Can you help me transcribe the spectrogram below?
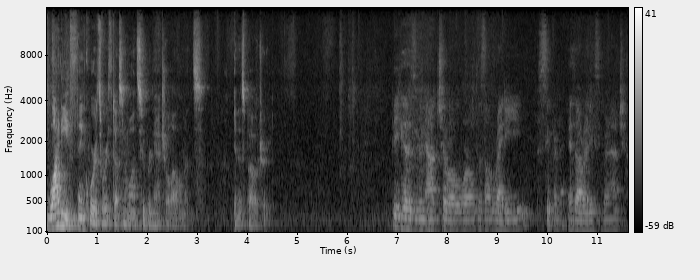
why do you think Wordsworth doesn't want supernatural elements in his poetry? Because the natural world is already super is already supernatural.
